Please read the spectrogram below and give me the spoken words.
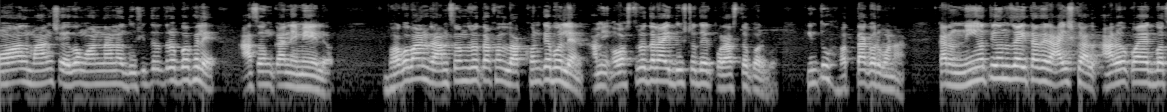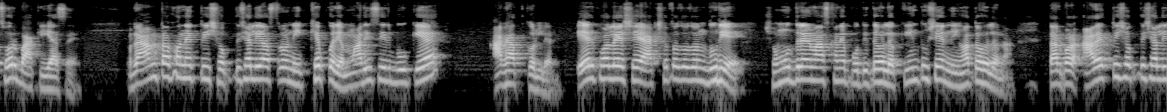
মল, মাংস এবং অন্যান্য দূষিত দ্রব্য ফেলে আশঙ্কা নেমে এলো। ভগবান রামচন্দ্র তখন লক্ষণকে বললেন, আমি অস্ত্র দ্বারা এই দুষ্টদের পরাস্ত করব। কিন্তু হত্যা করব না। কারণ নিয়তি অনুযায়ী তাদের আয়ুষ্কাল আরও কয়েক বছর বাকি আছে। রাম তখন একটি শক্তিশালী অস্ত্র নিক্ষেপ করে মারিসির বুকে আঘাত করলেন। এর ফলে সে একশত যোজন দূরে সমুদ্রের মাঝখানে পতিত হলো, কিন্তু সে নিহত হলো না। তারপর আরেকটি শক্তিশালী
